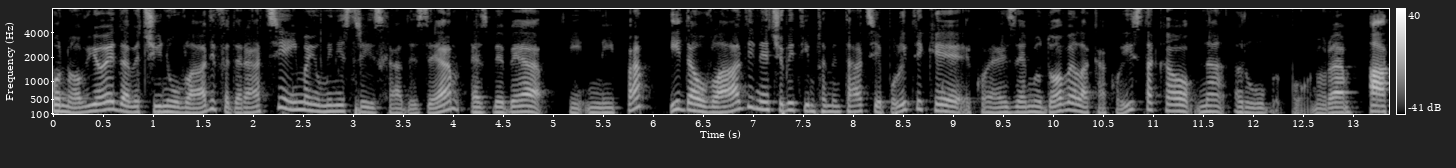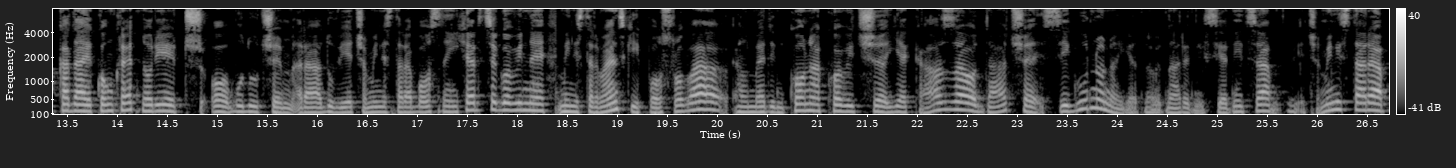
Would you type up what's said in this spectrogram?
Ponovio je da većinu u vladi Federacije imaju ministri iz HDZ-a, SBB-a i NIPA, i da u vladi neće biti implementacije politike koja je zemlju dovela, kako istakao, na rub ponora. A kada je konkretno riječ o budućem radu Vijeća ministara Bosne i Hercegovine, ministar vanjskih poslova Elmedin Konaković je kazao da će sigurno na jednoj od narednih sjednica Vijeća ministara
